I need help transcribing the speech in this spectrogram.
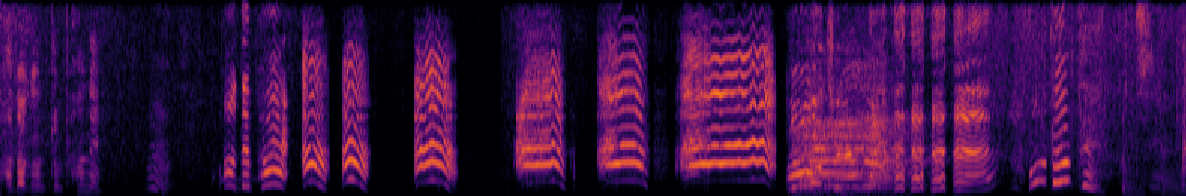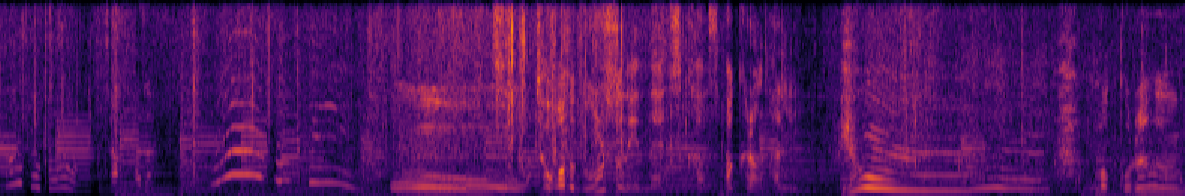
바닥은 좀 편해? 어내 팔. 오. 적어도 누울 수는 있네. 스카, 스파크랑 달리. 슝. 먹구름.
